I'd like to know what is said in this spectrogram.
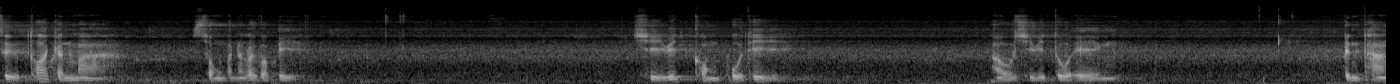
สืบทอดกันมา2,500 กว่าปี ชีวิตของผู้ที่ เอาชีวิตตัวเอง เป็นทาง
